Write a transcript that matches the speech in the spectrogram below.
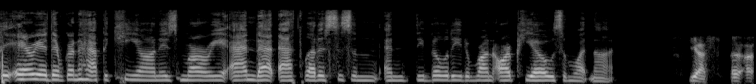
The area they're going to have to key on is Murray and that athleticism and the ability to run RPOs and whatnot. Yes, I,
